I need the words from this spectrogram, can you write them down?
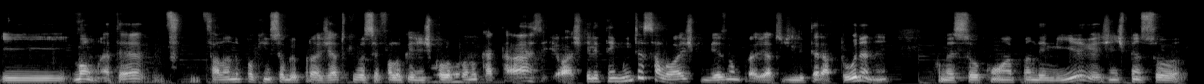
E, bom, até falando um pouquinho sobre o projeto que você falou que a gente colocou no Catarse, eu acho que ele tem muito essa lógica mesmo, um projeto de literatura, né? Começou com a pandemia e a gente pensou,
